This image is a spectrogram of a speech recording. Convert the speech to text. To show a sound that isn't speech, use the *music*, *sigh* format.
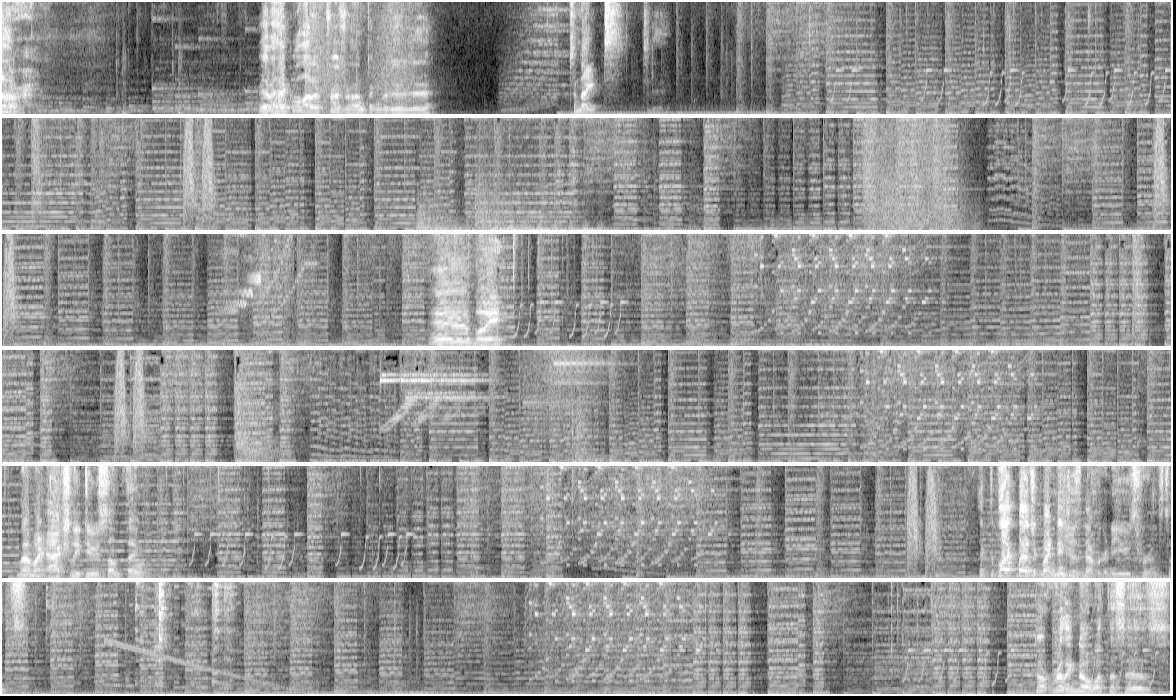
Alright. We have a heck of a lot of treasure hunting to do today. Tonight. That might actually do something. Like the black magic my ninja's never going to use, for instance. Don't really know what this is.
